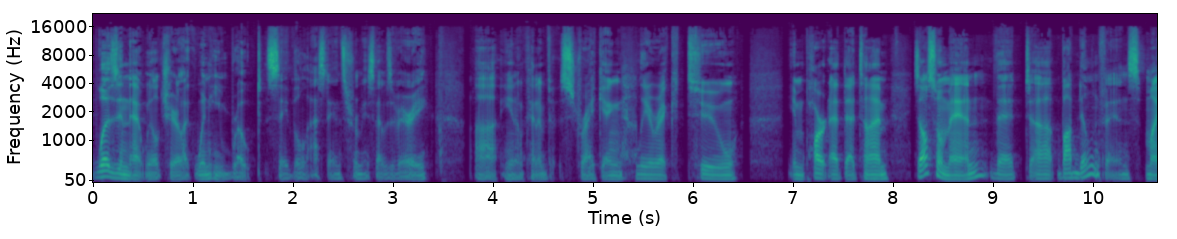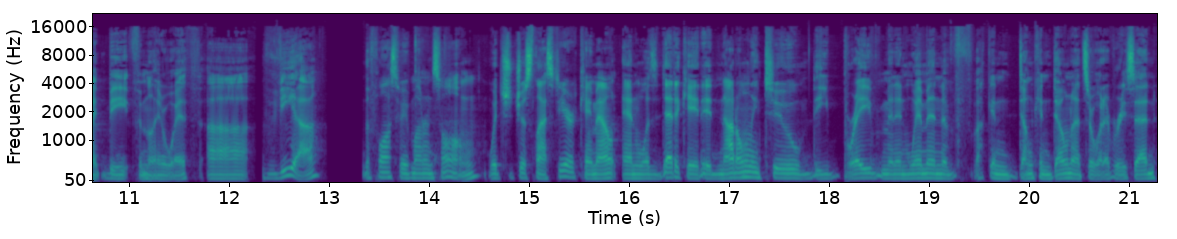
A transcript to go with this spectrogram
was in that wheelchair like when he wrote "Save the Last Dance" for me. So that was a very, uh, you know, kind of striking lyric to impart at that time. He's also a man that uh, Bob Dylan fans might be familiar with uh, via the philosophy of modern song, which just last year came out and was dedicated not only to the brave men and women of fucking Dunkin' Donuts or whatever he said,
